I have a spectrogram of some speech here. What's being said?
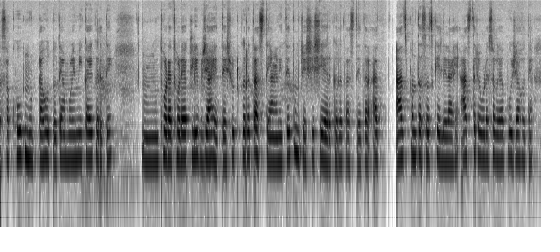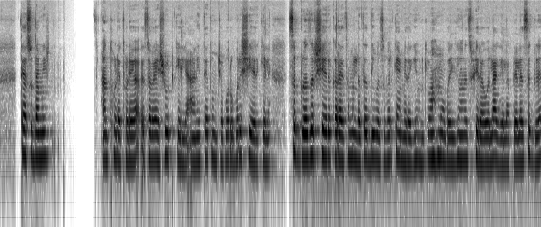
तसा खूप मोठा होतो त्यामुळे मी काय करते थोड्या थोड्या क्लिप ज्या आहेत त्या शूट करत असते आणि ते तुमच्याशी शेअर करत असते. तर आज आज पण तसंच केलेलं आहे. आज तर एवढ्या सगळ्या पूजा होत्या. त्यासुद्धा मी आणि थोड्या थोड्या सगळ्या शूट केल्या आणि त्या तुमच्याबरोबर शेअर केल्या. सगळं जर शेअर करायचं म्हणलं तर दिवसभर कॅमेरा घेऊन किंवा मोबाईल घेऊनच फिरावं लागेल आपल्याला सगळं.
